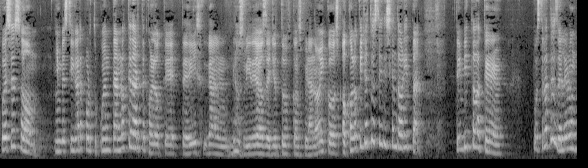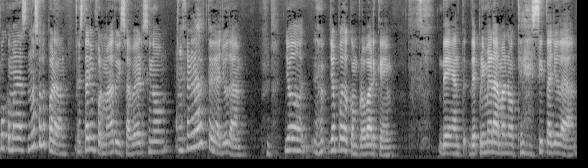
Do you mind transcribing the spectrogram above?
pues eso, investigar por tu cuenta, no quedarte con lo que te digan los videos de YouTube conspiranoicos o con lo que yo te estoy diciendo ahorita. Te invito a que pues trates de leer un poco más, no solo para estar informado y saber, sino en general te ayuda. yo, yo puedo comprobar que de, de primera mano que sí te ayuda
